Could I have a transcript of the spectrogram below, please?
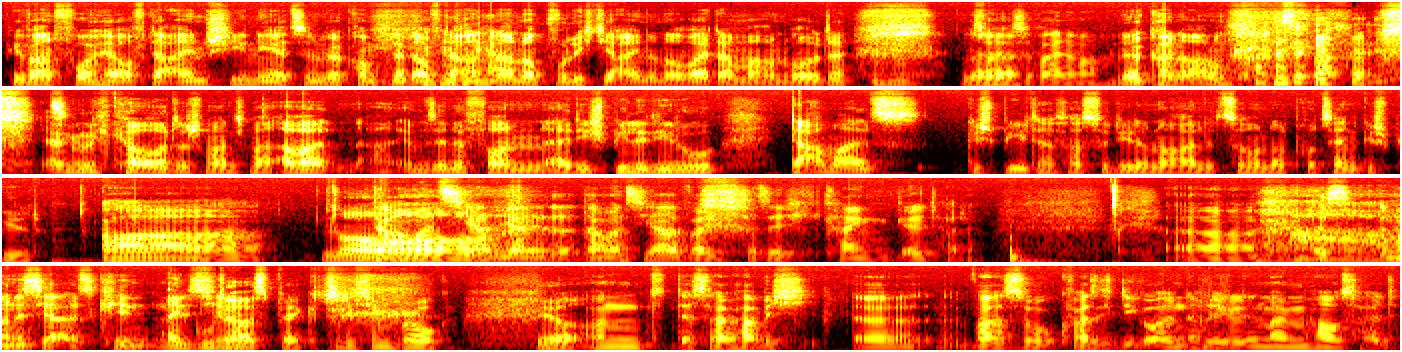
wir waren vorher auf der einen Schiene, jetzt sind wir komplett auf der anderen, obwohl ich die eine noch weitermachen wollte. Was Naja. sollst du beide machen? Ja, keine Ahnung. Ziemlich chaotisch manchmal. Aber na, im Sinne von äh, die Spiele, die du damals gespielt hast, hast du die dann noch alle zu 100% gespielt? Ah, Oh. damals ja, ja, ja, damals ja, weil ich tatsächlich kein Geld hatte. Äh, es, man ist ja als Kind ein, Ah. Ein bisschen, guter Aspekt. bisschen broke. Ja. Und deshalb habe ich, äh, war so quasi die goldene Regel in meinem Haushalt.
